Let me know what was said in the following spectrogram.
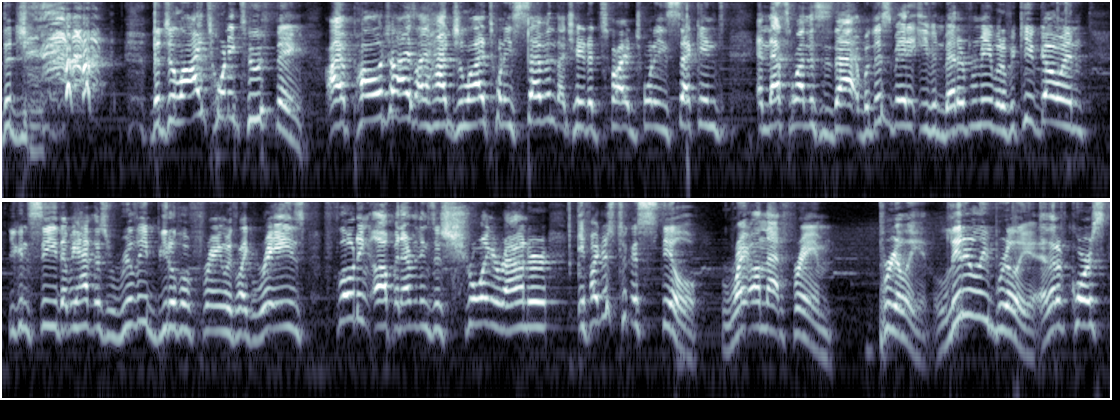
The the July 22 thing. I apologize. I had July 27th. I changed it to July 22nd, and that's why this is that. But this made it even better for me. But if we keep going, you can see that we have this really beautiful frame with like rays floating up and everything's destroying around her. If I just took a still right on that frame, brilliant literally brilliant. And then of course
